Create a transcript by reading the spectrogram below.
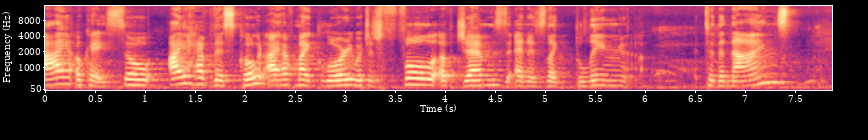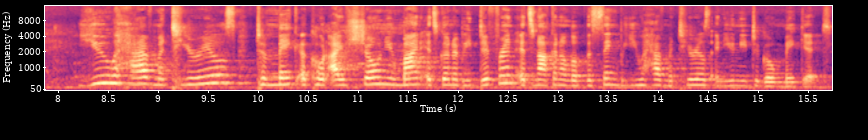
I okay, so I have this coat. I have my glory, which is full of gems and is like bling to the nines. You have materials to make a coat. I've shown you mine. It's going to be different. It's not going to look the same, but you have materials and you need to go make it.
